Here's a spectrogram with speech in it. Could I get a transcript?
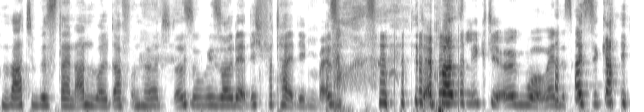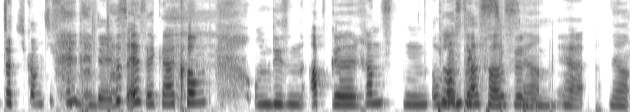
Warte, bis dein Anwalt davon hört. Also, wie soll der dich verteidigen bei sowas? der Pass liegt hier irgendwo. Wenn das SEK nicht durchkommt, die finden den. Das SEK kommt, um diesen abgeranzten um den Pass Plastikpass zu ja. finden. Ja. Ja.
